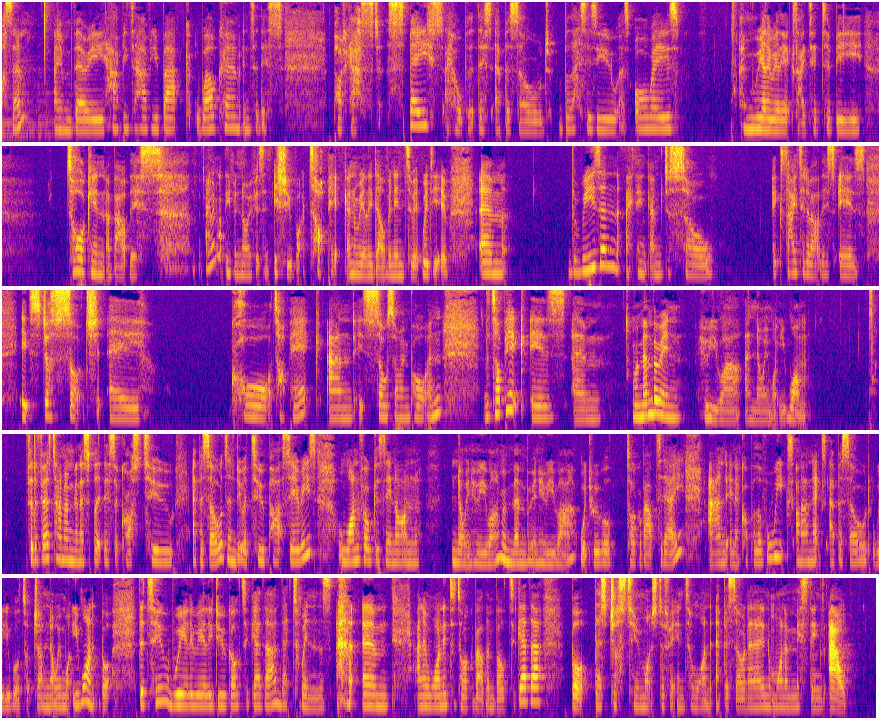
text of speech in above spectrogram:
Blossom. I am very happy to have you back. Welcome into this podcast space. I hope that this episode blesses you as always. I'm really, really excited to be talking about this. I don't even know if it's an issue, but a topic, and really delving into it with you. Um, the reason I think I'm just so excited about this is it's just such a core topic and it's so so important. The topic is um, remembering who you are and knowing what you want. For the first time i'm going to split this across two episodes and do a two part series one focusing on knowing who you are, remembering who you are, which we will talk about today. And in a couple of weeks on our next episode, we will touch on knowing what you want. But the two really, really do go together. They're twins. um, and I wanted to talk about them both together, but there's just too much to fit into one episode, and I didn't want to miss things out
